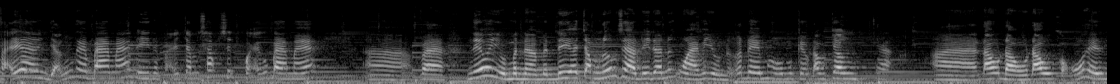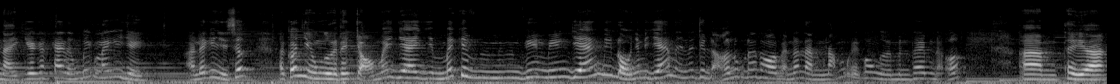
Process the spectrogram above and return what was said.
phải dẫn theo ba má đi thì phải chăm sóc sức khỏe của ba má. À, và nếu ví dụ mình mình đi ở trong nước sao đi ra nước ngoài ví dụ nửa đêm hôm kêu đau chân dạ. à, đau đầu đau cổ hay này kia các cái không biết lấy cái gì à, lấy cái gì sức. À, có nhiều người thì chọn mấy da mấy cái cái miếng dán miếng đồ nhưng mà dán thì nó chỉ đỡ lúc đó thôi mà nó làm nóng cái con người mình thêm nữa. À, thì à,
